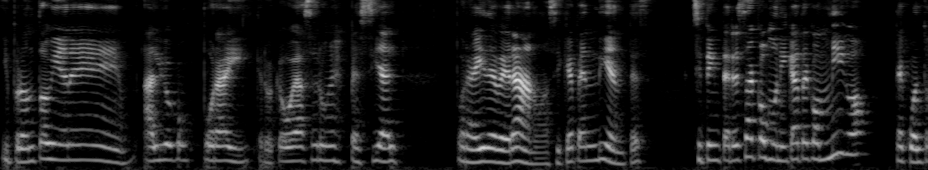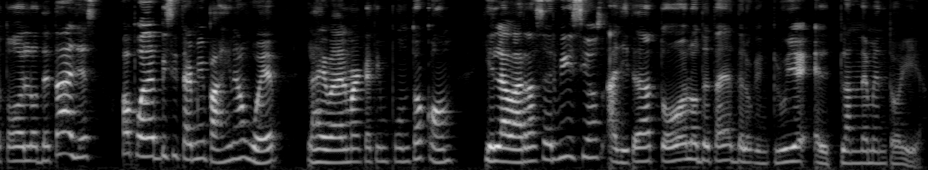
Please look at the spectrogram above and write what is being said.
y pronto viene algo por ahí. Creo que voy a hacer un especial por ahí de verano, así que pendientes. Si te interesa, comunícate conmigo, te cuento todos los detalles o puedes visitar mi página web, lajevadelmarketing.com y en la barra servicios allí te da todos los detalles de lo que incluye el plan de mentoría.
